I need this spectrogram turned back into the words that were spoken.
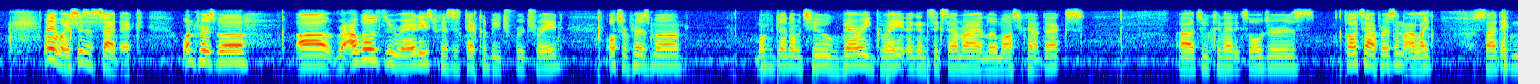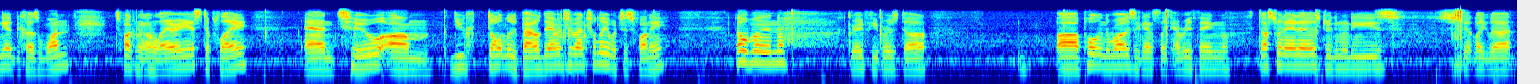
Anyways, here's a side deck. One Prisma. Uh, I'll go through rarities because this deck could be for trade. Ultra Prisma. Morphing Jar number two. Very great against Six Samurai and low monster count decks. Uh, two Kinetic Soldiers. Clock Tower Prison. I like side decking it because one, it's fucking hilarious to play and two, um, you don't lose battle damage eventually, which is funny. Nobleman, Gravekeepers, duh. Uh, pulling the rugs against, like, everything. Dust Tornadoes, Dragonades, shit like that.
